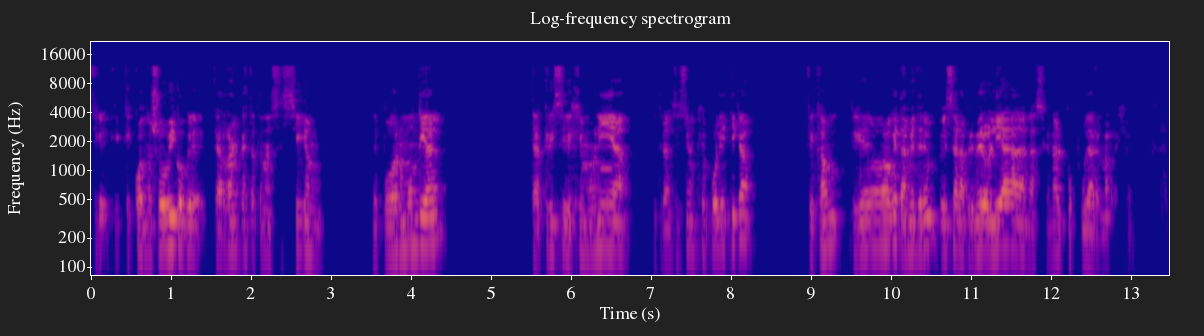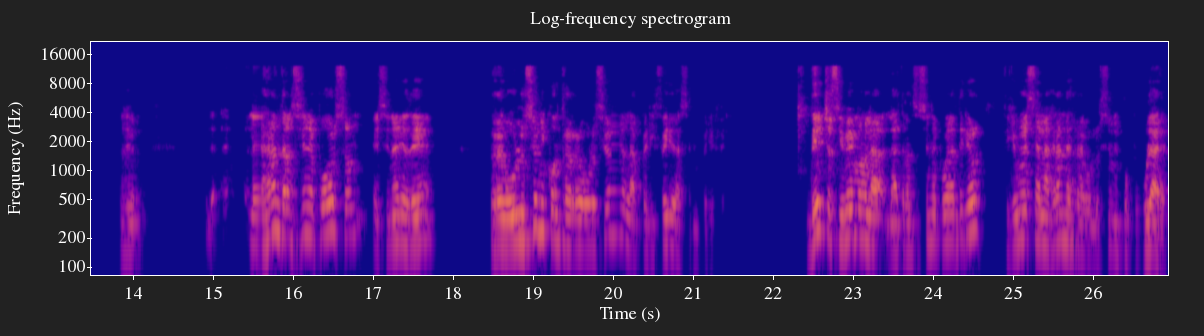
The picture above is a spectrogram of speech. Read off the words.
que, cuando yo ubico que, arranca esta transición de poder mundial, esta crisis de hegemonía y transición geopolítica, fijamos, que también empieza la primera oleada nacional popular en la región. las grandes transiciones de poder son escenarios de revolución y contrarrevolución en la periferia y la semiperiferia. De hecho, si vemos la, transición de poder anterior, fijémonos en las grandes revoluciones populares.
